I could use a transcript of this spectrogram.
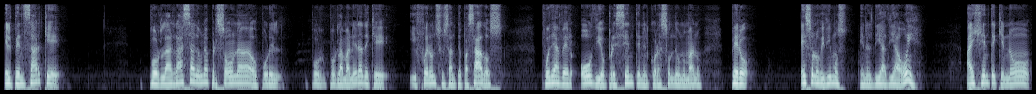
El pensar que por la raza de una persona o por, el, por, por la manera de que y fueron sus antepasados, puede haber odio presente en el corazón de un humano, pero eso lo vivimos en el día a día hoy. Hay gente que no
